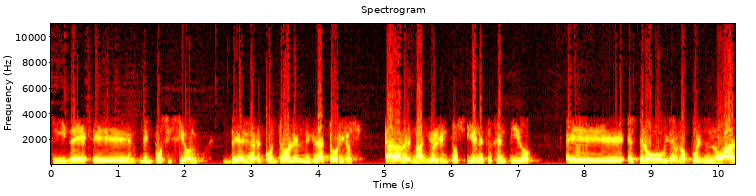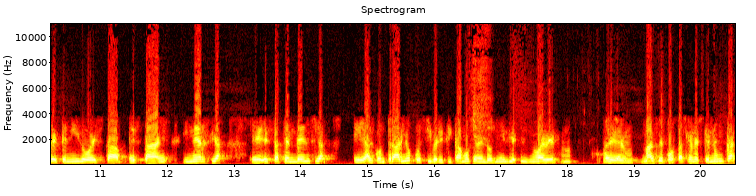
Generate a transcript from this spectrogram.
y de, eh, imposición de controles migratorios cada vez más violentos. Y en ese sentido eh, este nuevo gobierno pues no ha detenido esta esta inercia eh, esta tendencia eh, al contrario pues sí verificamos en el 2019 eh, más deportaciones que nunca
